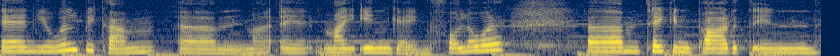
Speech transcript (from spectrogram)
and you will become um, my, uh, my in-game follower um, taking part in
